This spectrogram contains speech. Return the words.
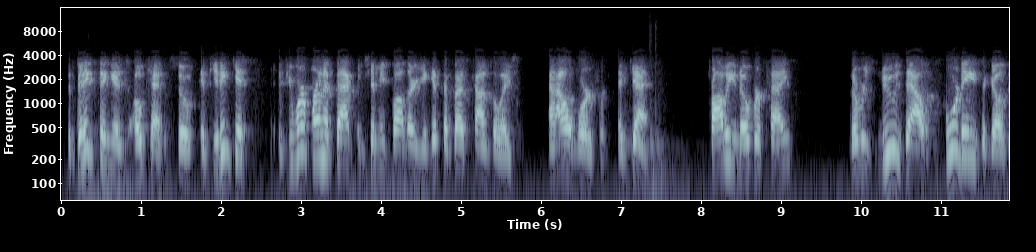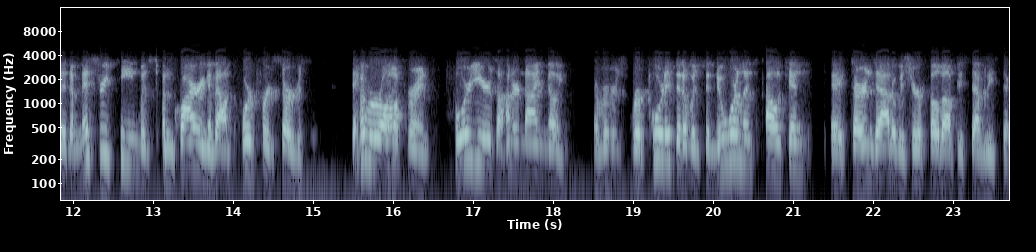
The big thing is okay. So if you didn't get, if you weren't running back with Jimmy Butler, you get the best consolation. Al Horford again, probably an overpay. There was news out four days ago that a mystery team was inquiring about Horford's services. They were offering four years, 109 million. It was reported that it was the New Orleans Pelicans. It turns out it was your Philadelphia 76ers.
